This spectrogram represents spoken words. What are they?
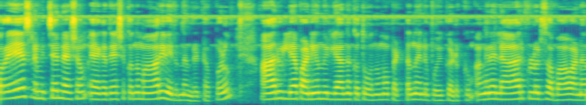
കുറേ ശ്രമിച്ചതിന് ശേഷം ഏകദേശമൊക്കെ ഒന്ന് മാറി വരുന്നുണ്ട് കേട്ടോ. എപ്പോഴും ആരുമില്ല പണിയൊന്നുമില്ല എന്നൊക്കെ തോന്നുമ്പോൾ പെട്ടെന്ന് തന്നെ പോയി കിടക്കും. അങ്ങനെ എല്ലാവർക്കും ഉള്ളൊരു സ്വഭാവമാണ്.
